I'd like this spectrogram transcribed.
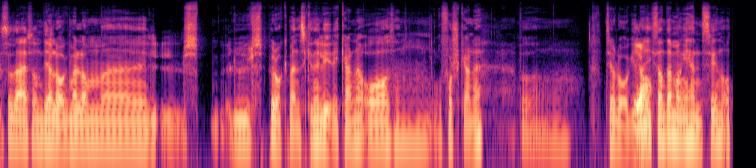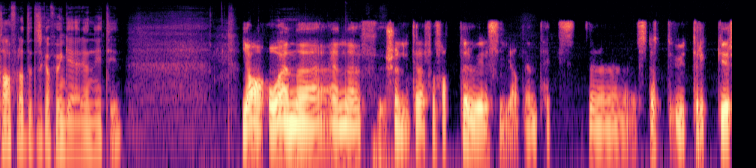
Så det er sånn dialog mellom eh, språkmenneskene, lyrikerne, og, og forskerne. På teologene. Ja. Ikke sant? Det er mange hensyn å ta for at dette skal fungere i en ny tid. ja, og en, eh, en eh, skjønnlitterær forfatter vil si at en tekst støtt uttrykker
